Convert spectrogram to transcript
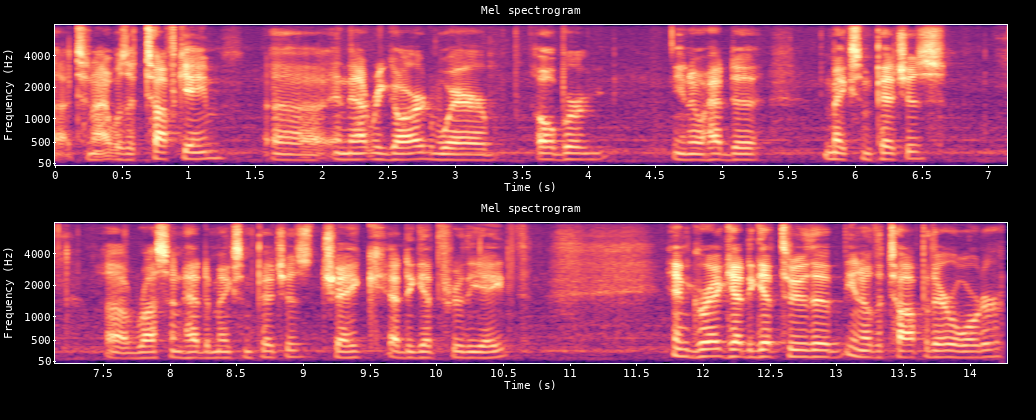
uh, tonight was a tough game uh, in that regard where Oberg, you know, had to make some pitches. Uh, Rusin had to make some pitches. Jake had to get through the eighth. And Greg had to get through the, you know, the top of their order.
